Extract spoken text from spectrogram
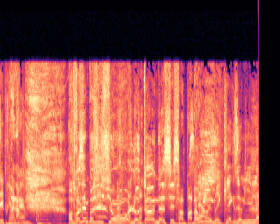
Déprime quand même. En troisième position, l'automne, c'est sympa. Bah la oui, rubrique Lexomil.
